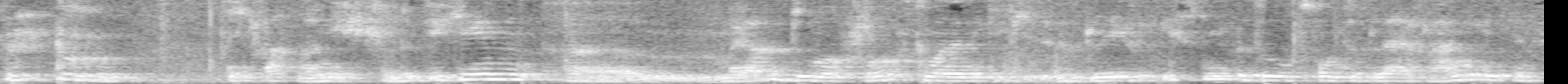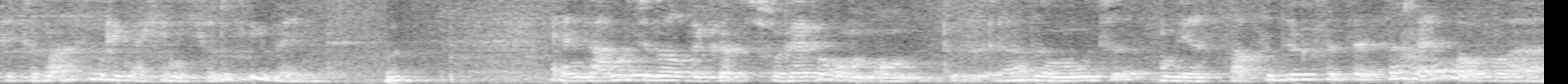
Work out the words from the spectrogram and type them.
ik was daar niet echt gelukkig in. Um, maar ja, ik doe maar voort. Maar dan denk ik, het leven is niet bedoeld om te blijven hangen in een situatie waarin je niet gelukkig bent. Hm? En daar moeten we wel de guts voor hebben om, om de, ja, de moeten om die stap te durven zetten. Hè, om, uh,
